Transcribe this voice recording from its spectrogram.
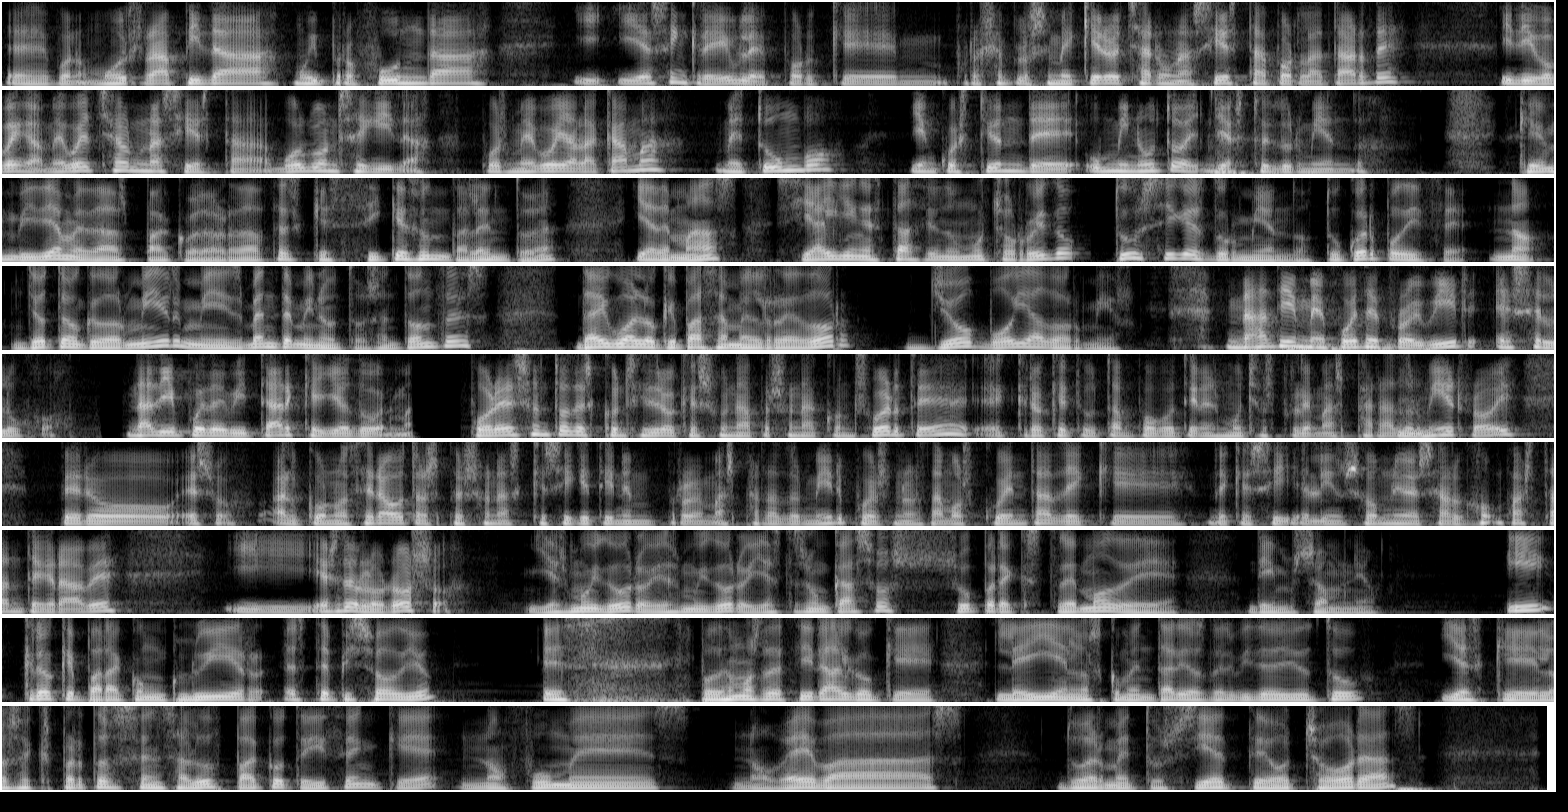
eh, bueno, muy rápida, muy profunda, y es increíble porque, por ejemplo, si me quiero echar una siesta por la tarde, y digo, venga, me voy a echar una siesta, vuelvo enseguida. Pues me voy a la cama, me tumbo y en cuestión de un minuto ya estoy durmiendo. Qué envidia me das, Paco. La verdad es que sí que es un talento, ¿eh? Y además, si alguien está haciendo mucho ruido, tú sigues durmiendo. Tu cuerpo dice, no, yo tengo que dormir mis 20 minutos. Entonces, da igual lo que pasa a mi alrededor, yo voy a dormir. Nadie me puede prohibir ese lujo. Nadie puede evitar que yo duerma. Por eso entonces considero que es una persona con suerte. Eh, creo que tú tampoco tienes muchos problemas para mm. dormir, Roy, pero eso, al conocer a otras personas que sí que tienen problemas para dormir, pues nos damos cuenta de que, de que sí, el insomnio es algo bastante grave y es doloroso. Y es muy duro, y es muy duro. Y este es un caso súper extremo de, de insomnio. Y creo que para concluir este episodio es podemos decir algo que leí en los comentarios del vídeo de YouTube y es que los expertos en salud, Paco, te dicen que no fumes, no bebas, duerme tus 7, 8 horas.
